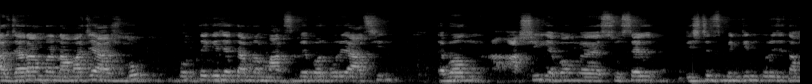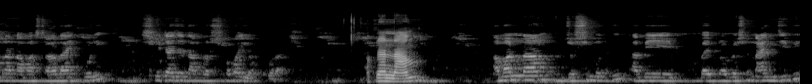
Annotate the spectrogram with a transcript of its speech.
আর যারা আমরা নামাজে আসব প্রত্যেকে যাতে আমরা মাস্ক ব্যবহার করে আসি এবং আসি এবং সোশ্যাল ডিস্টেন্স মেনটেন করে যাতে আমরা নামাজটা আদায় করি সেটা যাতে আমরা সবাই লক্ষ্য রাখি। আপনার নাম? আমার নাম জসিমুদ্দিন আমি বাই প্রফেশন আইনজীবী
